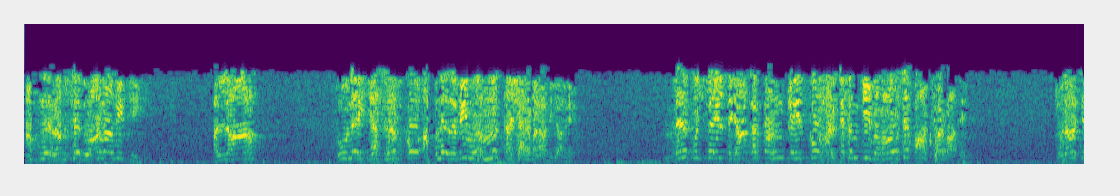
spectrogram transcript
اپنے رب سے دعا مانگی تھی، اللہ، تو نے یسرف کو اپنے نبی محمد کا شہر بنا دیا ہے۔ میں کچھ سے التجا کرتا ہوں کہ اس کو ہر قسم کی وباؤں سے پاک فرما دے۔ چنانچہ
